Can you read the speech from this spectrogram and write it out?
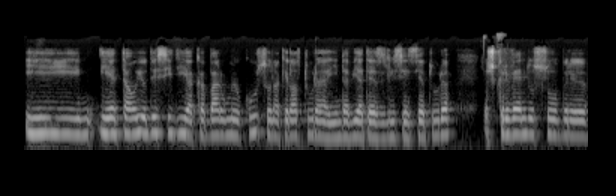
e, e, então eu decidi acabar o meu curso, naquela altura ainda havia tese de licenciatura, escrevendo sobre,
